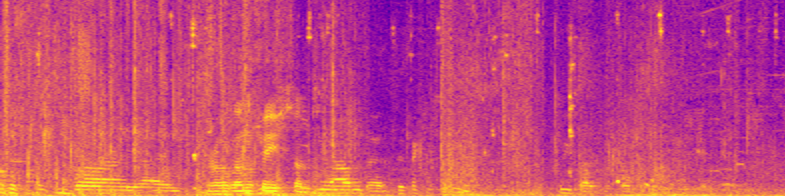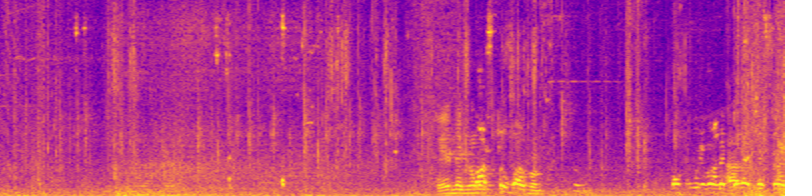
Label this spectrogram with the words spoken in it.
O, to jest taki bajaj. No w ogóle muszę iść stąd. To jest jakiś. Jednego masz pod sobą. O kurwa, ale poleczę tak.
